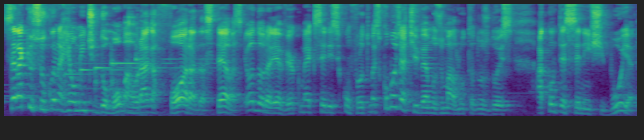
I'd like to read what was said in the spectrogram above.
Será que o Sukuna realmente domou Mahoraga fora das telas? Eu adoraria ver como é que seria esse confronto. Mas como já tivemos uma luta dos dois acontecendo em Shibuya.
